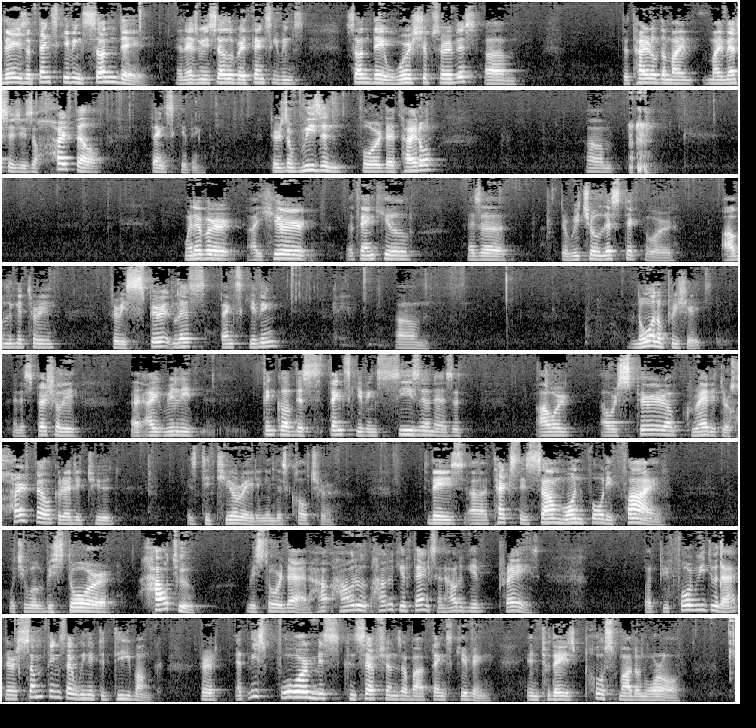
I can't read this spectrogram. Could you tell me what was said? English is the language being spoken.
Today is a Thanksgiving Sunday, and as we celebrate Thanksgiving Sunday worship service, um, the title of the, my, my message is A Heartfelt Thanksgiving. There's a reason for that title. Um, whenever I hear a thank you as a the ritualistic or obligatory, very spiritless thanksgiving, um, no one appreciates, and especially I, I really think of this Thanksgiving season as a, our our spirit of gratitude, heartfelt gratitude, is deteriorating in this culture. Today's uh, text is Psalm 145, which will restore how to restore that, how, how, to, how to give thanks and how to give praise. But before we do that, there are some things that we need to debunk. There are at least four misconceptions about Thanksgiving in today's postmodern world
